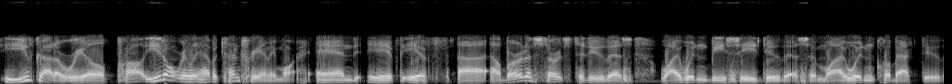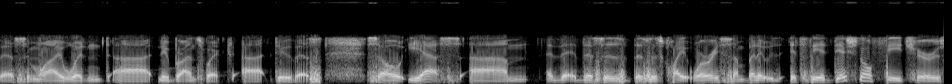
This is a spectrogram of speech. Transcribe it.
you've got a real pro- you don't really have a country anymore. And if if uh, Alberta starts to do this, why wouldn't BC do this? And why wouldn't Quebec do this? And why wouldn't uh, New Brunswick uh, do this? So yes, um, th- this is this is quite worrisome. But it, it's the additional features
